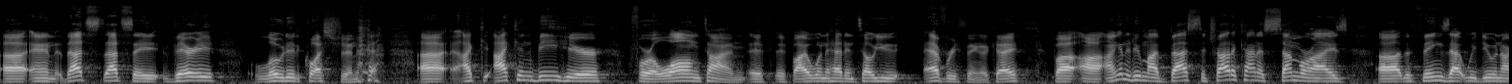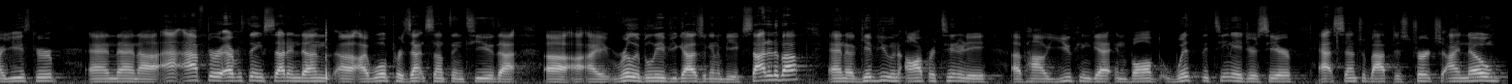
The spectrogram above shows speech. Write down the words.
Uh, and that's, that's a very loaded question. I, I can be here for a long time if, if I went ahead and tell you everything, okay? But uh, I'm going to do my best to try to kind of summarize uh, the things that we do in our youth group. And then uh, a- after everything's said and done, uh, I will present something to you that uh, I really believe you guys are going to be excited about and give you an opportunity of how you can get involved with the teenagers here at Central Baptist Church. I know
